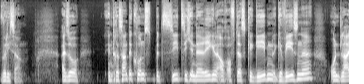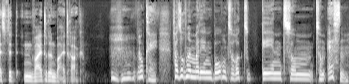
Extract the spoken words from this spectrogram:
würde ich sagen. Also interessante Kunst bezieht sich in der Regel auch auf das Gegebene, Gewesene und leistet einen weiteren Beitrag. Mhm, okay. Versuchen wir mal den Bogen zurückzugehen zum, zum Essen.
